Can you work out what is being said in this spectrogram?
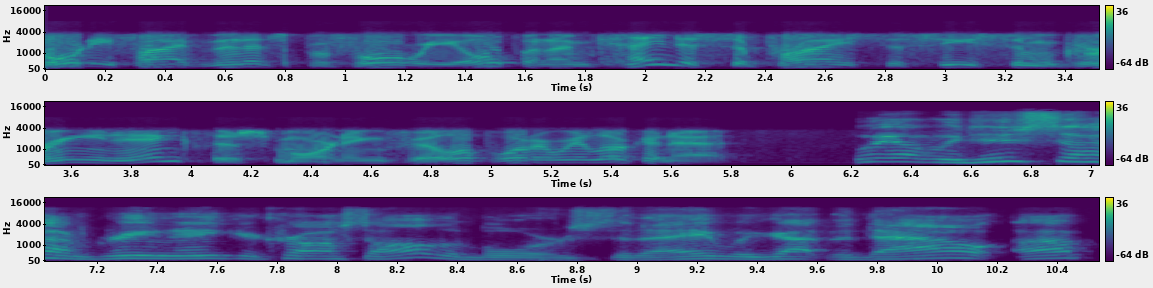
45 minutes before we open, I'm kind of surprised to see some green ink this morning, Phillip. What are we looking at? Well, we do still have green ink across all the boards today. We got the Dow up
